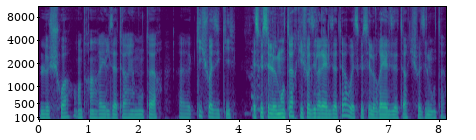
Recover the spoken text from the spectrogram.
le, choix entre un réalisateur et un monteur? Euh, Qui choisit qui? Est-ce que c'est le monteur qui choisit le réalisateur ou est-ce que c'est le réalisateur qui choisit le monteur?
